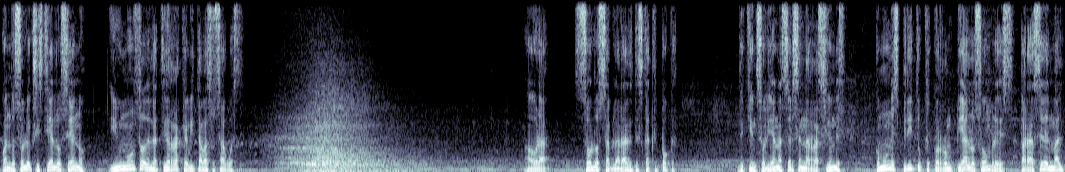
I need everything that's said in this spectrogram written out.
cuando solo existía el océano y un monstruo de la tierra que habitaba sus aguas. Ahora solo se hablará de Tezcatlipoca, de quien solían hacerse narraciones como un espíritu que corrompía a los hombres para hacer el mal,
